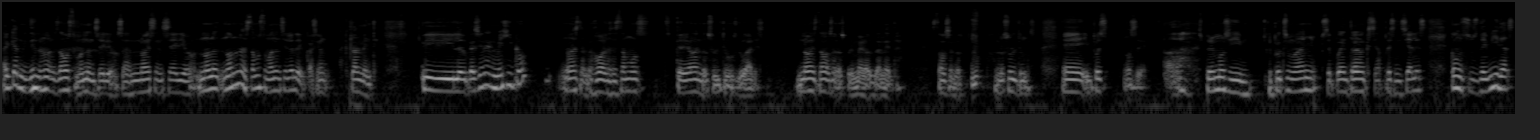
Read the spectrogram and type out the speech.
hay que admitirlo, no lo estamos tomando en serio, o sea, no es en serio, no, no nos estamos tomando en serio la educación actualmente. Y la educación en México no es la mejor, o sea, estamos, creo, en los últimos lugares. No estamos en los primeros, la neta. Estamos en los, en los últimos. Eh, y pues, no sé, ah, esperemos si el próximo año se puede entrar aunque sea presenciales con sus debidas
